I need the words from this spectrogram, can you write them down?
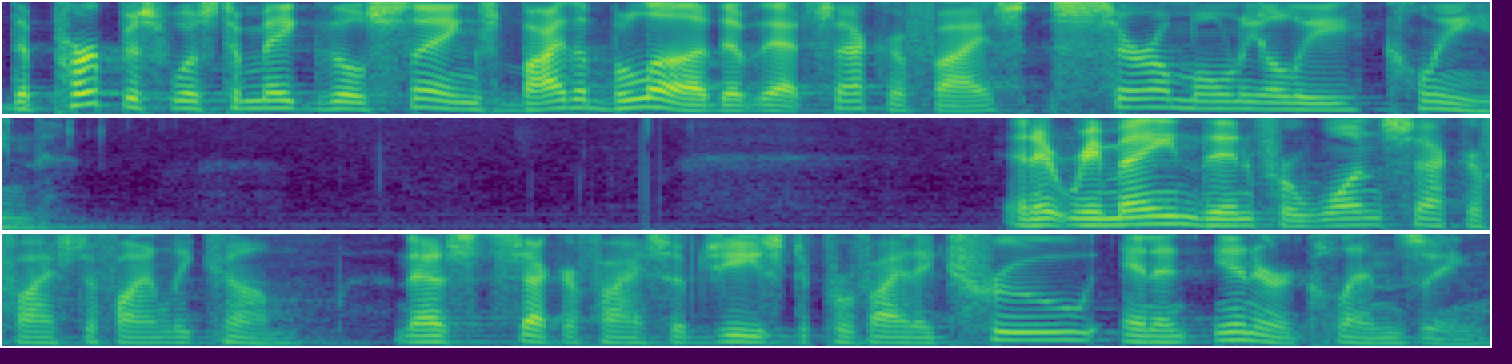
The purpose was to make those things, by the blood of that sacrifice, ceremonially clean. And it remained then for one sacrifice to finally come. And that's the sacrifice of Jesus to provide a true and an inner cleansing.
